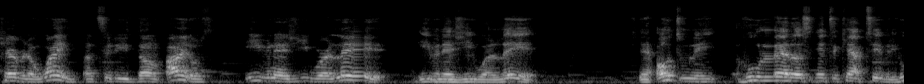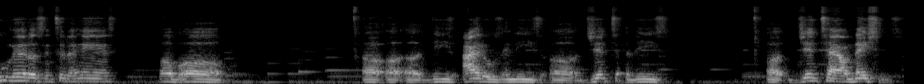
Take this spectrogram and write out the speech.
carried away unto these dumb idols, even as ye were led. Even as ye were led. And ultimately, who led us into captivity? Who led us into the hands of uh uh, uh, uh these idols and these uh gent these uh Gentile nations?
